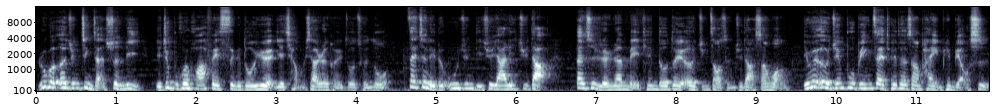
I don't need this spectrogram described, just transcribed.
如果俄军进展顺利，也就不会花费四个多月也抢不下任何一座村落。在这里的乌军的确压力巨大，但是仍然每天都对俄军造成巨大伤亡。一位俄军步兵在推特上拍影片表示，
